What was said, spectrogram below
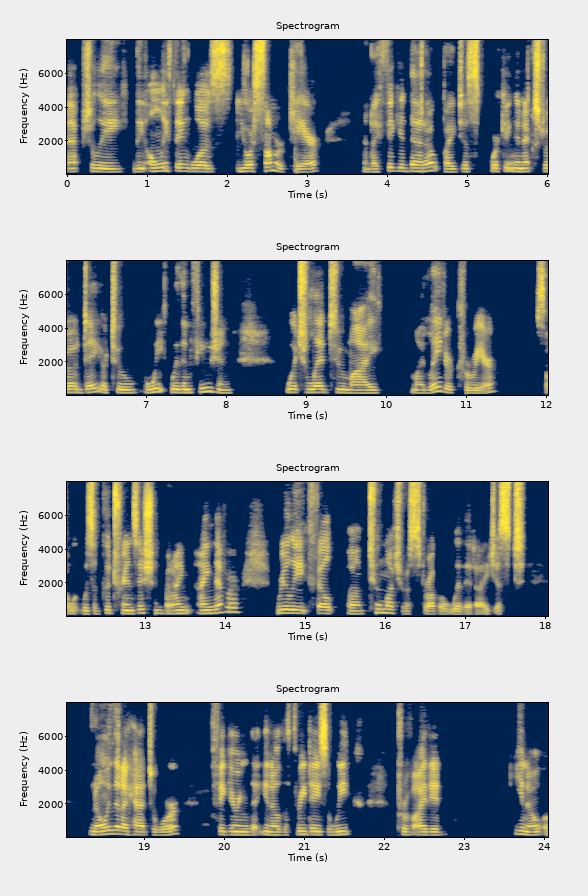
actually the only thing was your summer care and I figured that out by just working an extra day or two a week with infusion, which led to my my later career. So it was a good transition, but I I never really felt uh, too much of a struggle with it. I just knowing that I had to work, figuring that you know the three days a week provided you know a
